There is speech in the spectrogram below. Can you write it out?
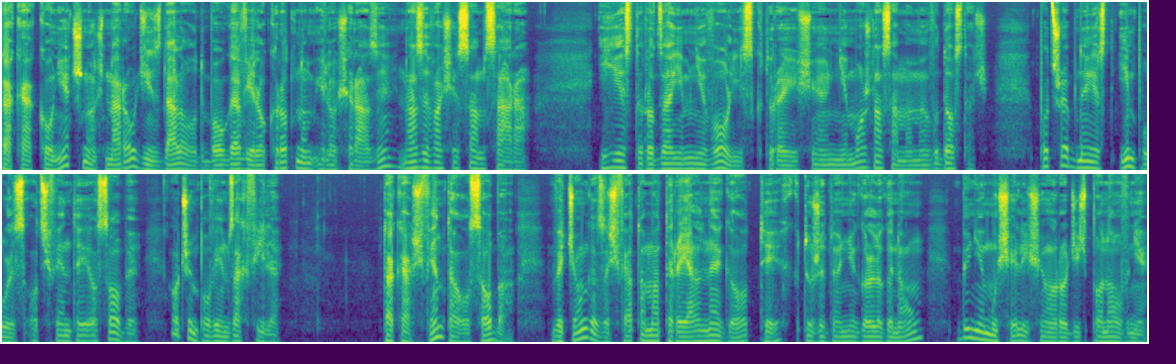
Taka konieczność narodzin z dala od Boga wielokrotną ilość razy nazywa się samsara i jest rodzajem niewoli, z której się nie można samemu wydostać. Potrzebny jest impuls od świętej osoby, o czym powiem za chwilę. Taka święta osoba wyciąga ze świata materialnego tych, którzy do niego lgną, by nie musieli się rodzić ponownie.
